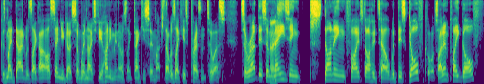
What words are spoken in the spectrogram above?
because my dad was like, "I'll send you guys somewhere nice for your honeymoon." I was like, "Thank you so much." That was like his present to us. So we're at this amazing, stunning five star hotel with this golf course. I don't play golf,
